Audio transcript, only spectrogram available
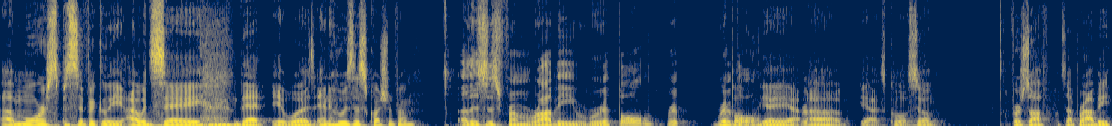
uh, more specifically, I would say that it was. And who is this question from? Uh, this is from Robbie Ripple. Rip, Ripple. Yeah, yeah, yeah. Uh, yeah, it's cool. So, first off, what's up, Robbie?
